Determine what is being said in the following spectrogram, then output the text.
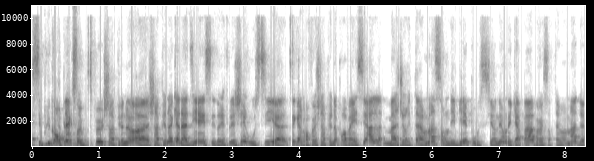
c'est plus complexe un petit peu le championnat, euh, championnat canadien. C'est de réfléchir aussi, tu sais, quand on fait un championnat provincial, majoritairement, si on est bien positionné, on est capable à un certain moment de,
